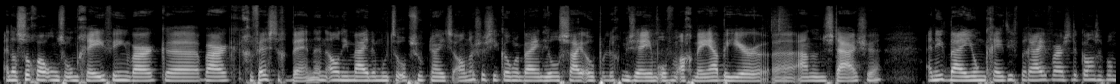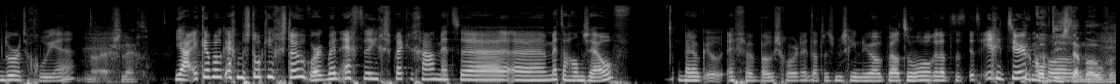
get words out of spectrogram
En dat is toch wel onze omgeving waar ik, eh, waar ik gevestigd ben. En al die meiden moeten op zoek naar iets anders. Dus die komen bij een heel saai openluchtmuseum of een Achmea-beheer eh, aan hun stage. En niet bij een jong creatief bedrijf waar ze de kans hebben om door te groeien. Nou, echt slecht. Ja, ik heb ook echt mijn stokje gestoken hoor. Ik ben echt in gesprek gegaan met, eh, met de Han zelf. Ik ben ook even boos geworden. Dat is misschien nu ook wel te horen. Dat het, het irriteert Er me komt gewoon. iets daarboven.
